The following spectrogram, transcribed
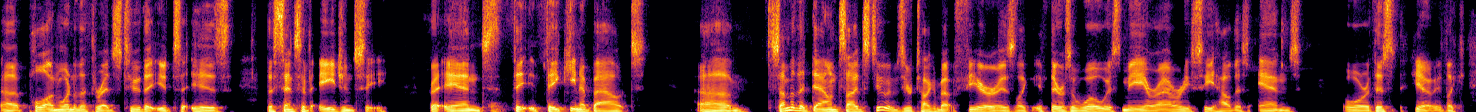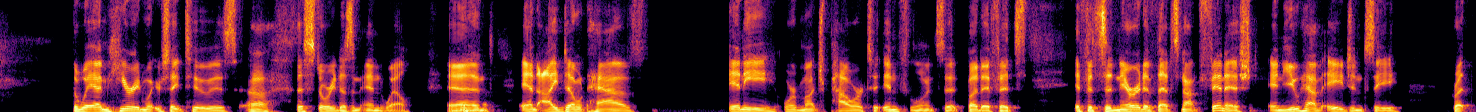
uh, pull on one of the threads too that it's, is the sense of agency, and th- thinking about um, some of the downsides too. As you're talking about fear, is like if there's a woe is me, or I already see how this ends, or this, you know, like the way I'm hearing what you're saying too is uh, this story doesn't end well and and I don't have any or much power to influence it. But if it's if it's a narrative that's not finished and you have agency, but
